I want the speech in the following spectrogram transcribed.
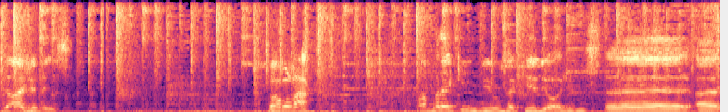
Diógenes. Vamos lá. Uma breaking news aqui, Diógenes. É, é,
